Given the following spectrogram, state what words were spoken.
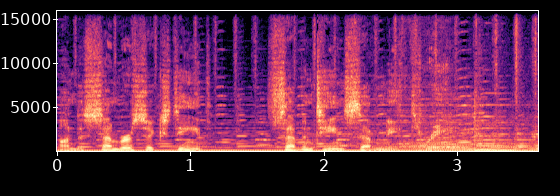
on December 16, 1773.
